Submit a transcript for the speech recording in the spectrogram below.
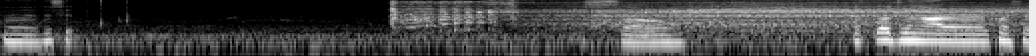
So that's it. So let's go to another question,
